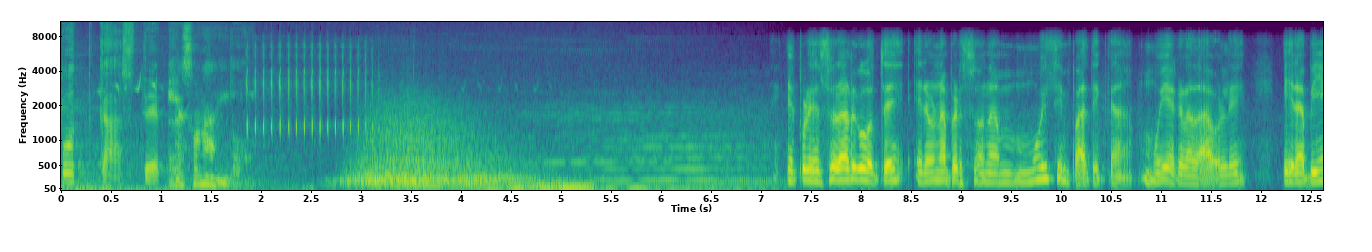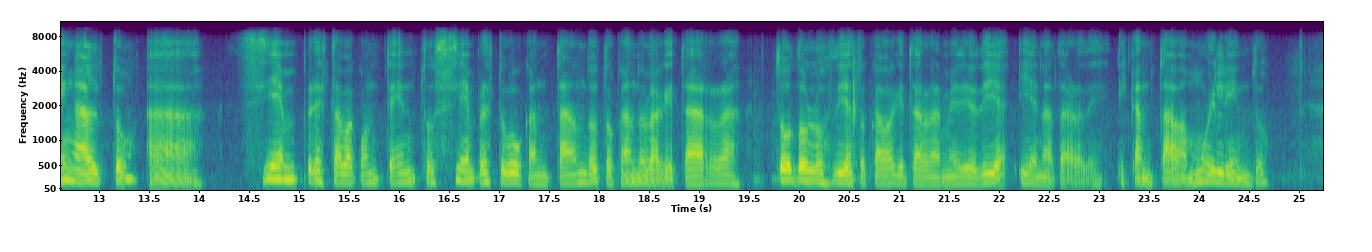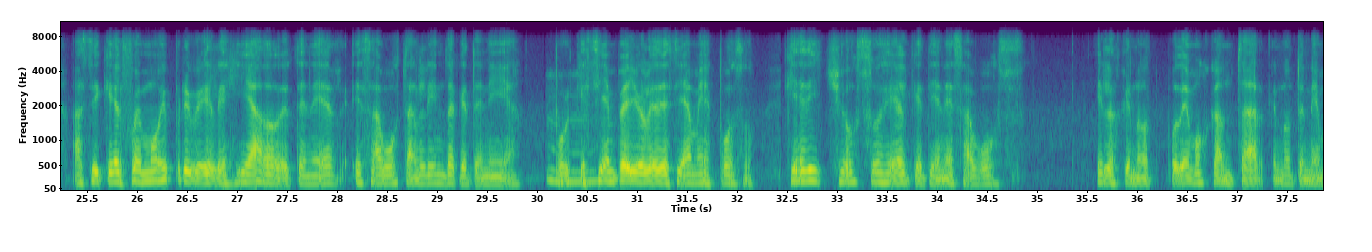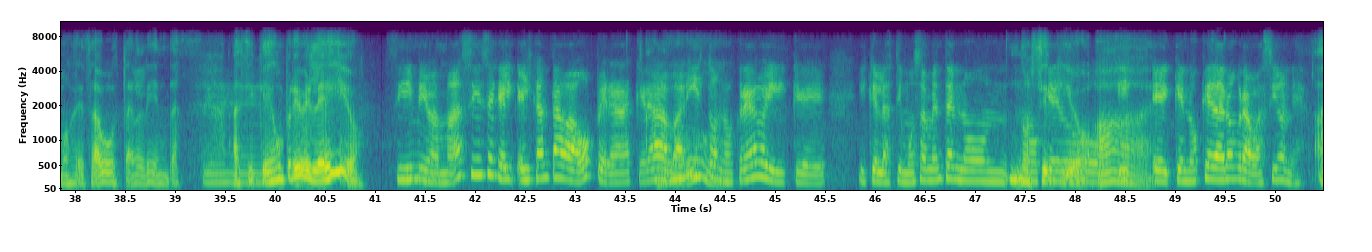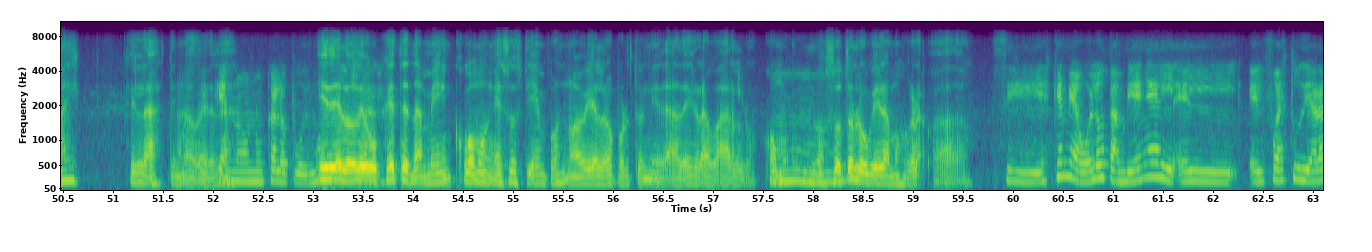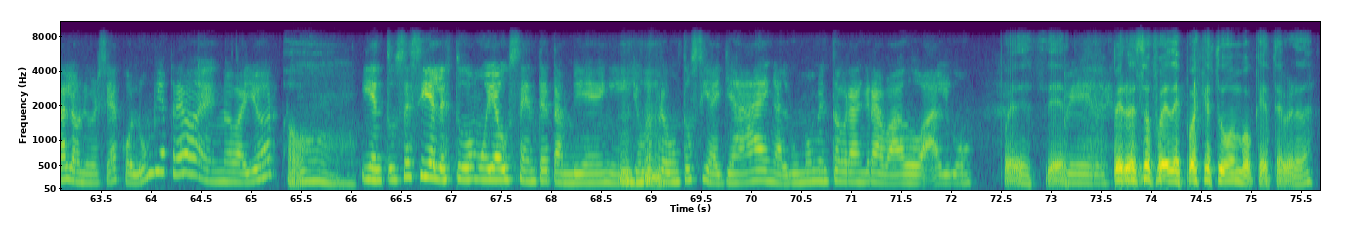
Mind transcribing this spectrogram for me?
podcast de Resonando. El profesor Argote era una persona muy simpática, muy agradable, era bien alto, ah, siempre estaba contento, siempre estuvo cantando, tocando la guitarra. Todos los días tocaba guitarra al mediodía y en la tarde y cantaba muy lindo. Así que él fue muy privilegiado de tener esa voz tan linda que tenía, porque siempre yo le decía a mi esposo, qué dichoso es él que tiene esa voz y los que no podemos cantar, que no tenemos esa voz tan linda. Así que es un privilegio. Sí, mi mamá sí dice que él, cantaba ópera, que era oh. no creo, y que, y que lastimosamente no, no, quedó, eh, que no quedaron grabaciones. Ay, qué lástima, ¿verdad? que no, nunca lo pudimos Y de lo de Boquete también, como en esos tiempos no había la oportunidad de grabarlo, como mm. nosotros lo hubiéramos grabado. Sí, es que mi abuelo también, él, él, él, fue a estudiar a la Universidad de Columbia, creo, en Nueva York. Oh. Y entonces sí, él estuvo muy ausente también. Y yo me pregunto si allá en algún momento habrán grabado algo. Puede ser. Pero, eso fue después que estuvo en Boquete, ¿verdad?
